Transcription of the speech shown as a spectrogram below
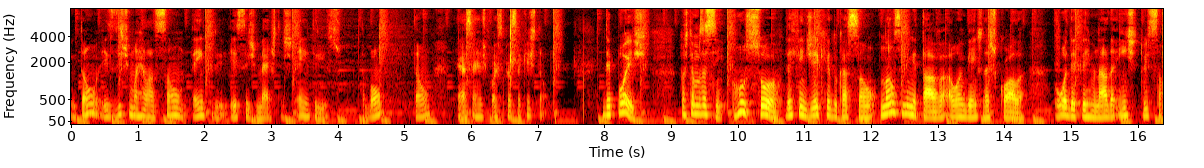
Então, existe uma relação entre esses mestres, entre isso. tá bom? Então, essa é a resposta para essa questão. Depois, nós temos assim: Rousseau defendia que a educação não se limitava ao ambiente da escola ou a determinada instituição.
